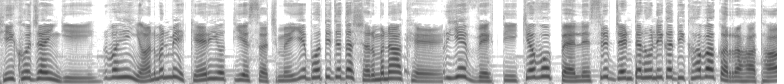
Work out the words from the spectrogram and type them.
ठीक हो जाएँगी। वही यान मन में कह रही होती है, सच में, ये बहुत ही ज़्यादा शर्मनाक है। और ये व्यक्ति, क्या वो पहले सिर्फ़ जेंटल होने का दिखावा कर रहा था?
